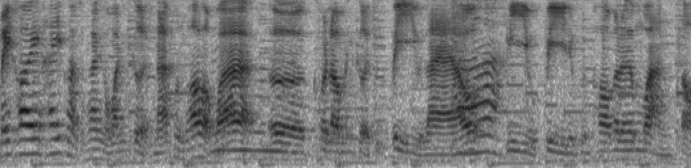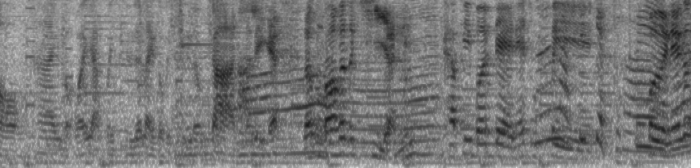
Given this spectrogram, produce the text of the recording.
ไม่ค่อยให้ความสำคัญกับวันเกิดนะ คุณพ่อบอกว่าเออคนเรามันเกิดทุกปีอยู่แล้ว อ่ามีมีอยู่ปีหนึงคุณพ่อก็เริ่มวางซองให้บอกว่าอยากไปซื้ออะไรก็ไปซื้อแล้วกันอะไรเงี้ยแล้วคุณพ่อก็จะเขียน Happy Birthday เนี่ยทุกปีน่ารักที่เก็บทุกปี ปืนเนี้ยก็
